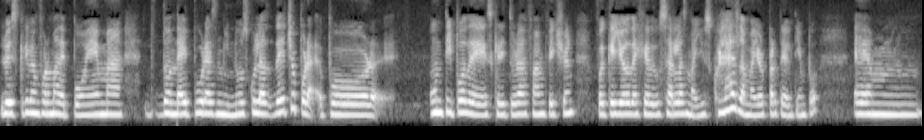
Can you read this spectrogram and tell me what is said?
lo escribe en forma de poema, donde hay puras minúsculas. De hecho, por, por un tipo de escritura fanfiction fue que yo dejé de usar las mayúsculas la mayor parte del tiempo Em,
